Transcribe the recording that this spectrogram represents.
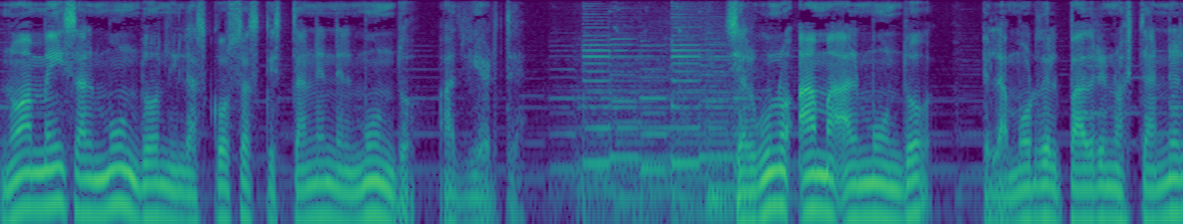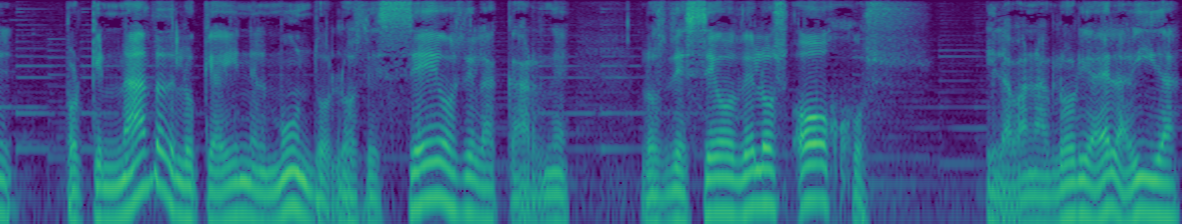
No améis al mundo ni las cosas que están en el mundo, advierte. Si alguno ama al mundo, el amor del Padre no está en él, porque nada de lo que hay en el mundo, los deseos de la carne, los deseos de los ojos y la vanagloria de la vida,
